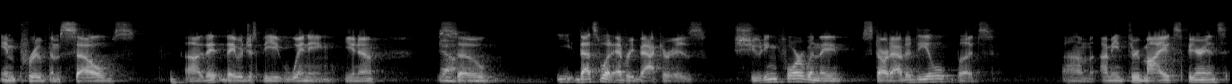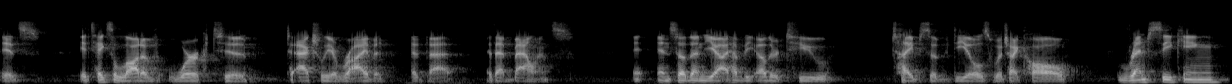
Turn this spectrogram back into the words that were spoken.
improve themselves uh, they they would just be winning, you know. Yeah. So that's what every backer is shooting for when they start out a deal. But um, I mean, through my experience, it's it takes a lot of work to to actually arrive at, at that at that balance. And so then, yeah, I have the other two types of deals, which I call rent seeking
